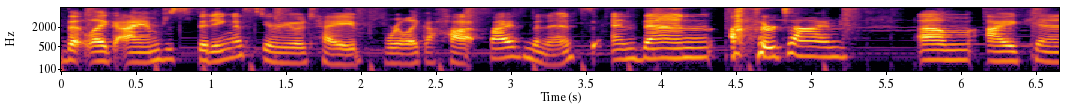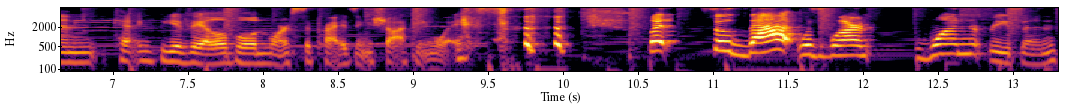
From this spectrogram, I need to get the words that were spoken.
that like I am just fitting a stereotype for like a hot five minutes. And then other times um, I can, can be available in more surprising, shocking ways. but so that was one, one reason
